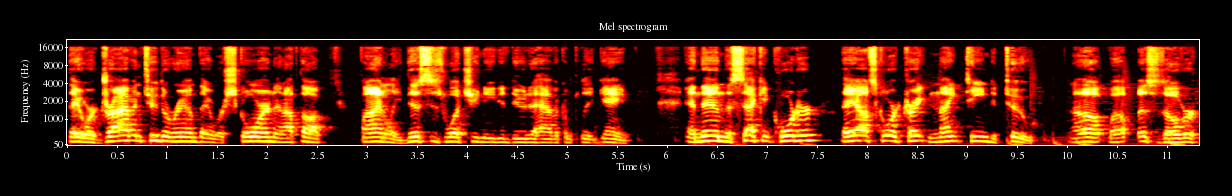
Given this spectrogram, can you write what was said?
They were driving to the rim, they were scoring, and I thought, finally, this is what you need to do to have a complete game. And then the second quarter, they outscored Creighton 19 to 2. I thought, well, this is over.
